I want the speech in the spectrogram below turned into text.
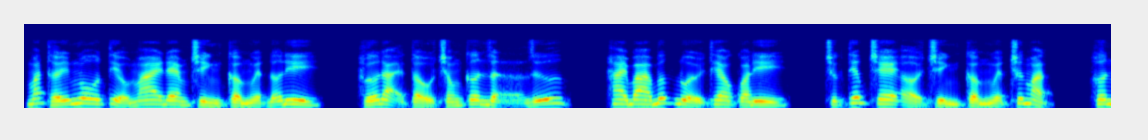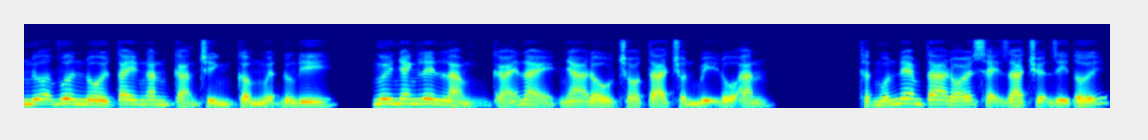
Mắt thấy Ngô Tiểu Mai đem Trình Cẩm Nguyệt đỡ đi, hứa đại tẩu trong cơn giận dữ, hai ba bước đuổi theo qua đi, trực tiếp che ở Trình Cẩm Nguyệt trước mặt, hơn nữa vươn đôi tay ngăn cản Trình Cẩm Nguyệt đường đi, ngươi nhanh lên làm cái này nha đầu cho ta chuẩn bị đồ ăn. Thật muốn đem ta đói xảy ra chuyện gì tới,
